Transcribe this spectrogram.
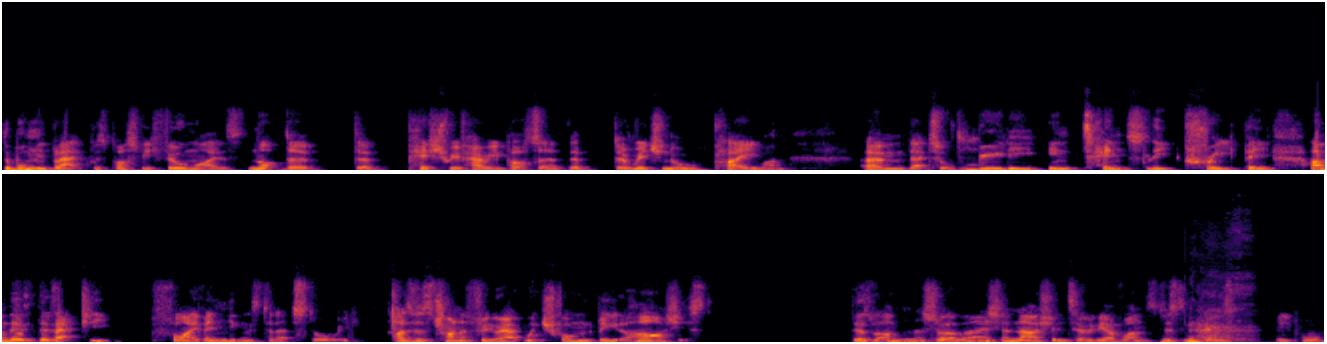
the Woman in Black was possibly film wise, not the the pish with Harry Potter, the, the original play one. Um, that sort of really intensely creepy. Um, there's there's actually five endings to that story. I was just trying to figure out which one would be the harshest. There's I'm not sure. I should, no, I shouldn't tell you the other ones just in case people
